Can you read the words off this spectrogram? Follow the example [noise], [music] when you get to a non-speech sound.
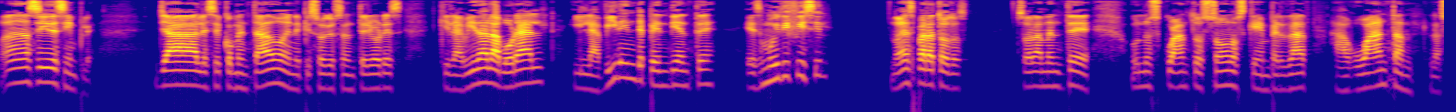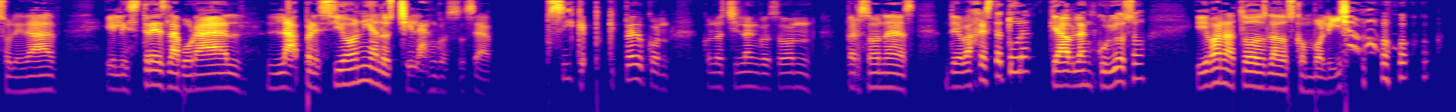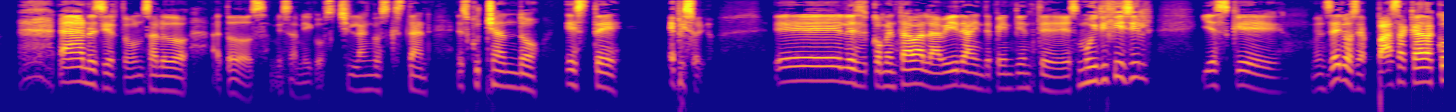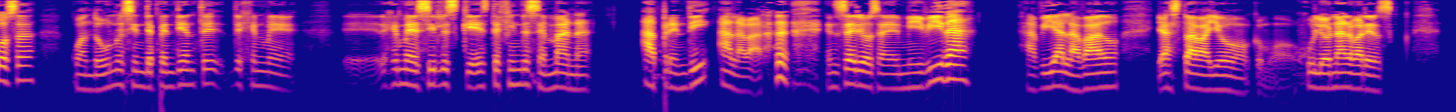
Así de simple. Ya les he comentado en episodios anteriores que la vida laboral y la vida independiente es muy difícil. No es para todos. Solamente unos cuantos son los que en verdad aguantan la soledad, el estrés laboral, la presión y a los chilangos. O sea, sí, ¿qué, pedo con, con los chilangos? Son personas de baja estatura que hablan curioso y van a todos lados con bolillo. [laughs] ah, no es cierto. Un saludo a todos mis amigos chilangos que están escuchando este episodio. Eh, les comentaba, la vida independiente es muy difícil y es que, en serio, o sea, pasa cada cosa cuando uno es independiente. Déjenme, eh, déjenme decirles que este fin de semana aprendí a lavar. [laughs] en serio, o sea, en mi vida había lavado, ya estaba yo como Julián Álvarez.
